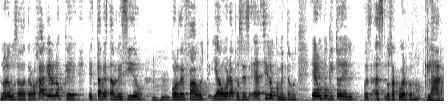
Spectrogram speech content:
no le gustaba trabajar. Era lo que estaba establecido por default. Y ahora, pues, es, así lo comentamos, era un poquito de pues, los acuerdos, ¿no? Claro.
